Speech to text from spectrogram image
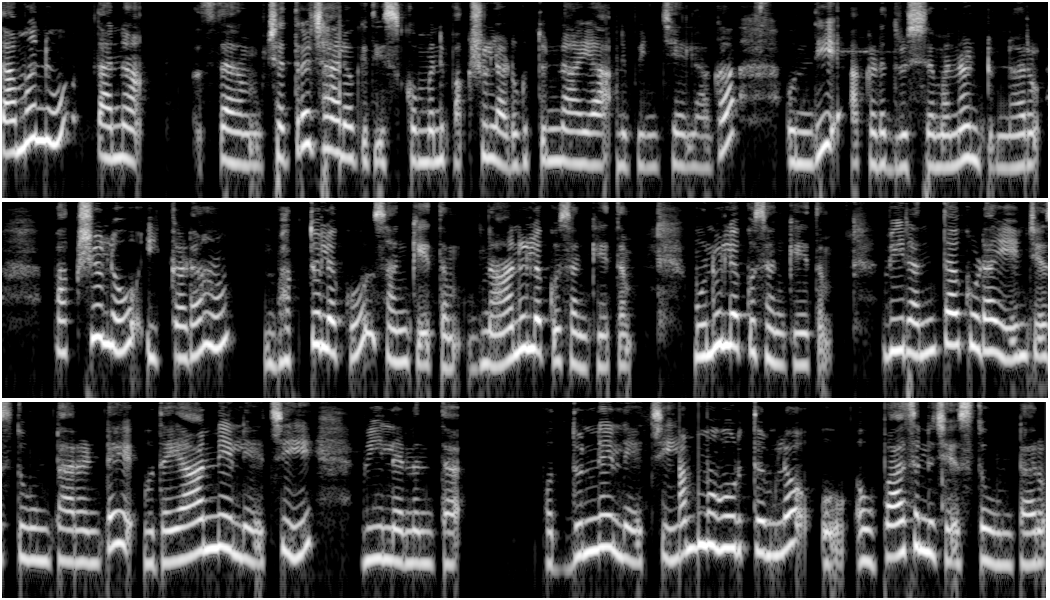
తమను తన స- ఛత్రఛాయలోకి తీసుకోమని పక్షులు అడుగుతున్నాయా అనిపించేలాగా ఉంది అక్కడ దృశ్యం అని అంటున్నారు. పక్షులు ఇక్కడ భక్తులకు సంకేతం జ్ఞానులకు సంకేతం మునులకు సంకేతం. వీరంతా కూడా ఏం చేస్తూ ఉంటారంటే ఉదయాన్నే లేచి వీలైనంత పొద్దున్నే లేచి ముహూర్తంలో ఉపాసన చేస్తూ ఉంటారు.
